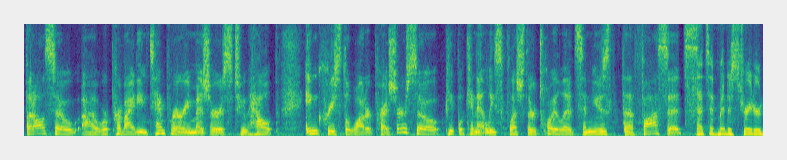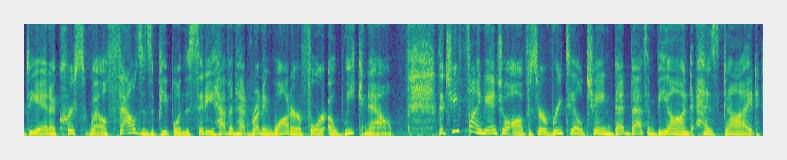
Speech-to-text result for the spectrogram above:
but also uh, we're providing temporary measures to help increase the water pressure so people can at least flush their toilets and use the faucets. That's Administrator Deanne Criswell. Thousands of people in the city haven't had running water for a week now. The chief financial officer of retail chain Bed Bath & Beyond has died.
